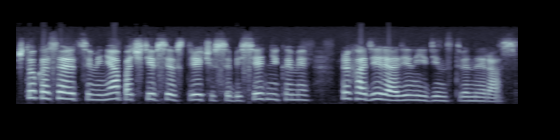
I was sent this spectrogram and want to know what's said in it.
Что касается меня, почти все встречи с собеседниками проходили один единственный раз.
